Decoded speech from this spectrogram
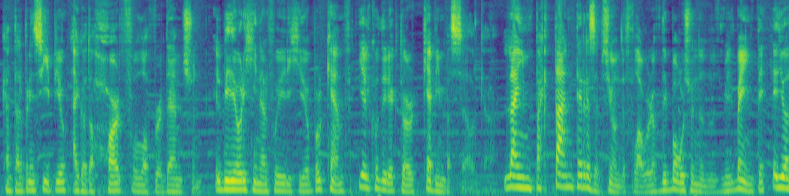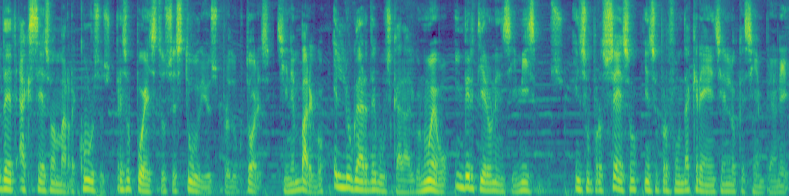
Canta al principio I got a heart full of redemption. El video original fue dirigido por Kempf y el codirector Kevin Baselka. La impactante recepción de Flower of Devotion en 2020 le dio a Dead acceso a más recursos, presupuestos, estudios, productores. Sin embargo, en lugar de buscar algo nuevo, invirtieron en sí mismos, en su proceso y en su profunda creencia en lo que siempre han hecho.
